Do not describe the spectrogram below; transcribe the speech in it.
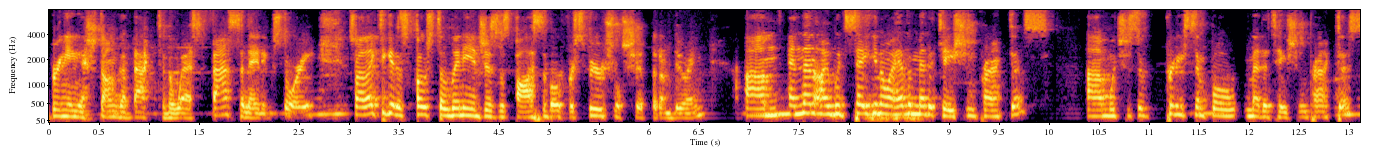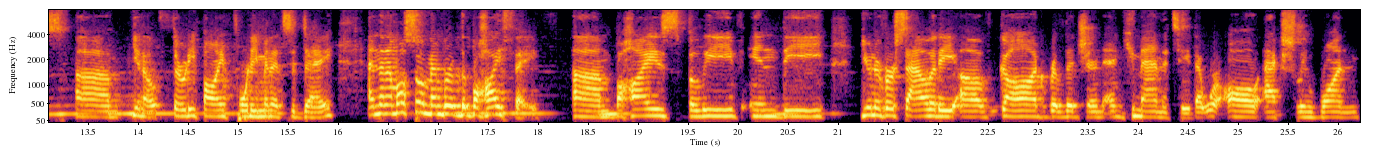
bringing Ashtanga back to the West. Fascinating story. So I like to get as close to lineages as possible for spiritual shit that I'm doing. Um, and then I would say, you know, I have a meditation practice. Um, which is a pretty simple meditation practice, um, you know, 35, 40 minutes a day. And then I'm also a member of the Baha'i faith um, Baha'is believe in the universality of God, religion, and humanity, that we're all actually one.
